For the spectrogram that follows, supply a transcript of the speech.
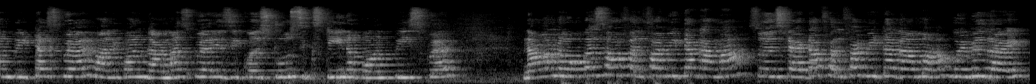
upon beta square 1 upon gamma square is equals to 16 upon p square. Now locus of alpha beta gamma. So instead of alpha beta gamma we will write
